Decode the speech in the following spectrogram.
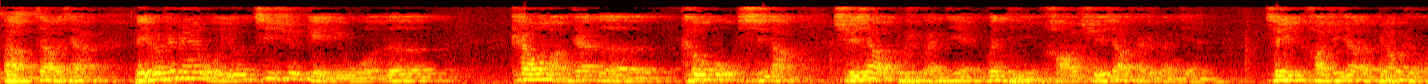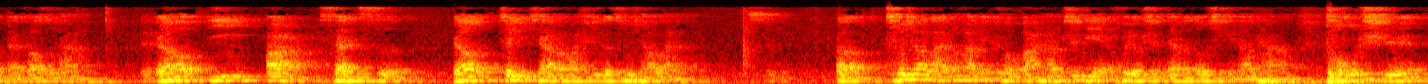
啊？再往下，等于说这边我又继续给我的开我网站的客户洗脑，学校不是关键，问题好学校才是关键，所以好学校的标准我来告诉他，然后一二三四，然后最底下的话是一个促销栏，是。呃，促促销栏的话，比如说马上致电会有什么样的东西给到他，同时，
